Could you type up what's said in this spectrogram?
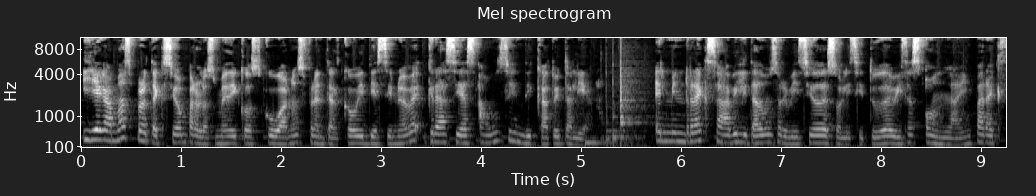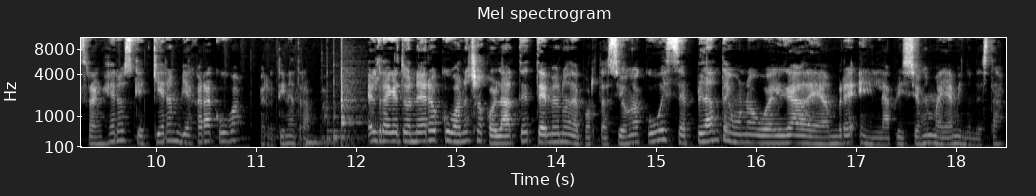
Y llega más protección para los médicos cubanos frente al COVID-19 gracias a un sindicato italiano. El MINREX ha habilitado un servicio de solicitud de visas online para extranjeros que quieran viajar a Cuba, pero tiene trampa. El reggaetonero cubano Chocolate teme una deportación a Cuba y se planta en una huelga de hambre en la prisión en Miami donde está.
